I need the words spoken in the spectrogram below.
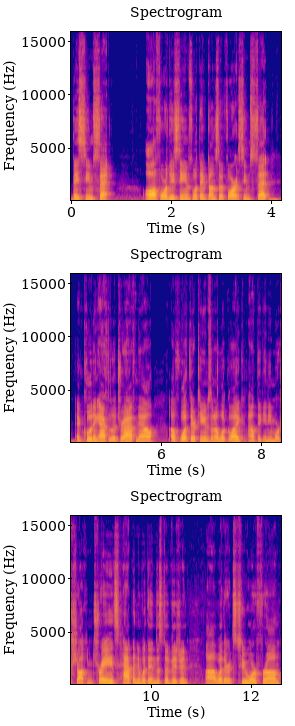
they seem set. All four of these teams, what they've done so far, it seems set, including after the draft now of what their team's going to look like. I don't think any more shocking trades happen within this division, uh, whether it's to or from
